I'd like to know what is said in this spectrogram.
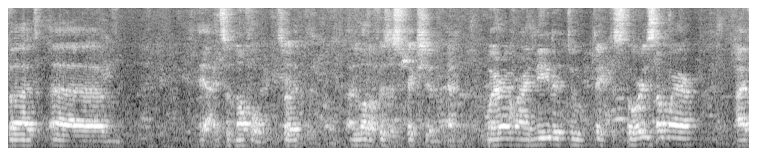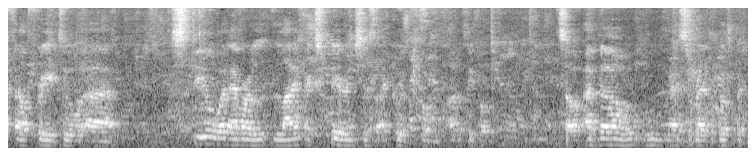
but um, yeah, it's a novel, so it, a lot of this is fiction. And wherever I needed to take the story somewhere, I felt free to uh, steal whatever life experiences I could from other people. So I don't know who has read the book, but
